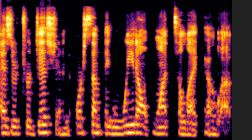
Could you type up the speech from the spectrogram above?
as a tradition or something we don't want to let go of.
